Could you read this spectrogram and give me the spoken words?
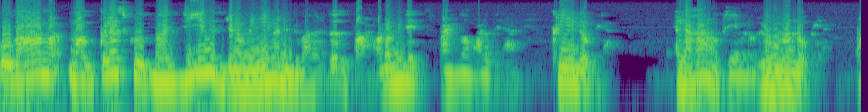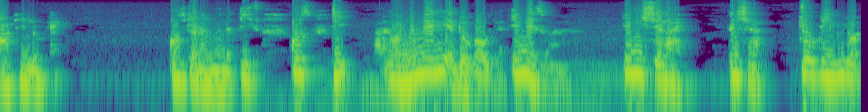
ကိုဘာမှ class ကိုဒီ image ကျွန်တော်မရေးမှန်းနေသူပါဆိုတော့သူပါ automatic ပိုင်းတော့မလုပ်ပြတာ create လုပ်ပြတာအလကားတော့ပြင်မလို့လိုလို့လုပ်ပြတာဘာဖြစ်လို့လဲ constructor method ဒီ cos ဒီဟိုနာမည်လေးအတူကောက်ကြည့် image ဆိုတာ initialize initial ကြိုတင်ပြီးတော့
